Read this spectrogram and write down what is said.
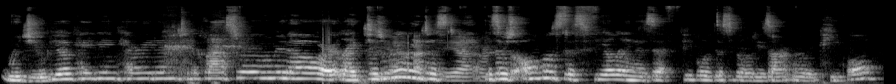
would you be okay being carried into the classroom, you know, or like just yeah, really just, because yeah. there's almost this feeling as if people with disabilities aren't really people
